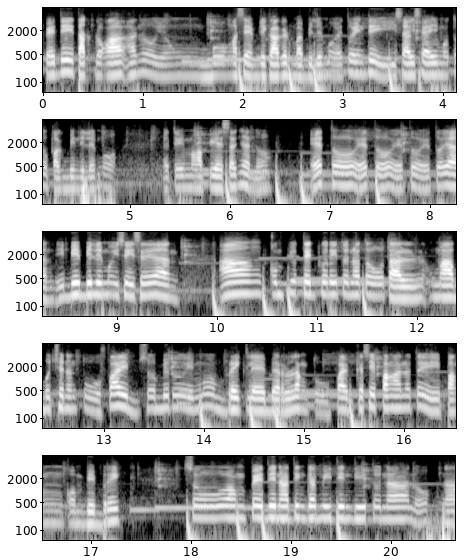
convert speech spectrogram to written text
Pwede tatlo ka ano, yung buong assembly kagad mabili mo. Ito hindi, isa-isahin mo to pag binili mo. Ito yung mga piyesa niya, no? Ito, ito, ito, ito yan. Ibibili mo isa-isa yan. Ang computed ko rito na total, umabot siya ng 2.5. So biruin mo, brake lever lang 2.5 kasi pang ano to eh, pang combi brake. So ang pwede natin gamitin dito na ano, na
